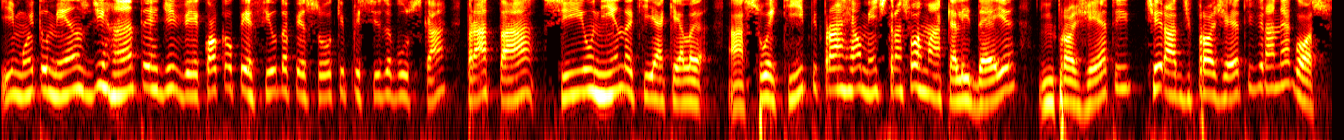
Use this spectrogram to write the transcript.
e muito menos de hunter de ver qual que é o perfil da pessoa que precisa buscar para estar tá se unindo aqui àquela a sua equipe para realmente transformar aquela ideia em projeto e tirar de projeto e virar negócio.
